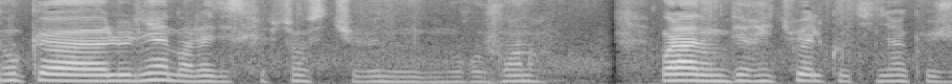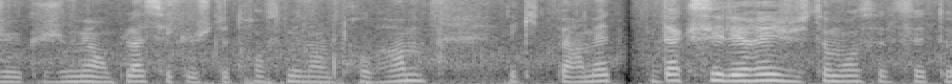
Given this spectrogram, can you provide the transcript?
Donc le lien est dans la description si tu veux nous rejoindre. Voilà donc des rituels quotidiens que je, mets en place et que je te transmets dans le programme et qui te permettent d'accélérer justement cette,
